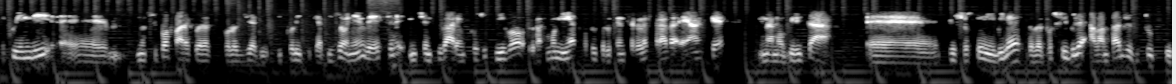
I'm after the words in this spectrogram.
e quindi eh, non si può fare quella tipologia di, di, politica, bisogna invece incentivare in positivo l'armonia tra tutte le utenze della strada e anche una mobilità eh, più sostenibile, dove possibile, a vantaggio di tutti.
